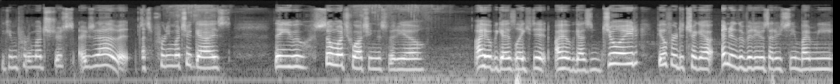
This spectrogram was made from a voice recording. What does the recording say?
we can pretty much just exit out of it. That's pretty much it, guys. Thank you so much for watching this video. I hope you guys liked it. I hope you guys enjoyed. Feel free to check out any of the videos that you've seen by me.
